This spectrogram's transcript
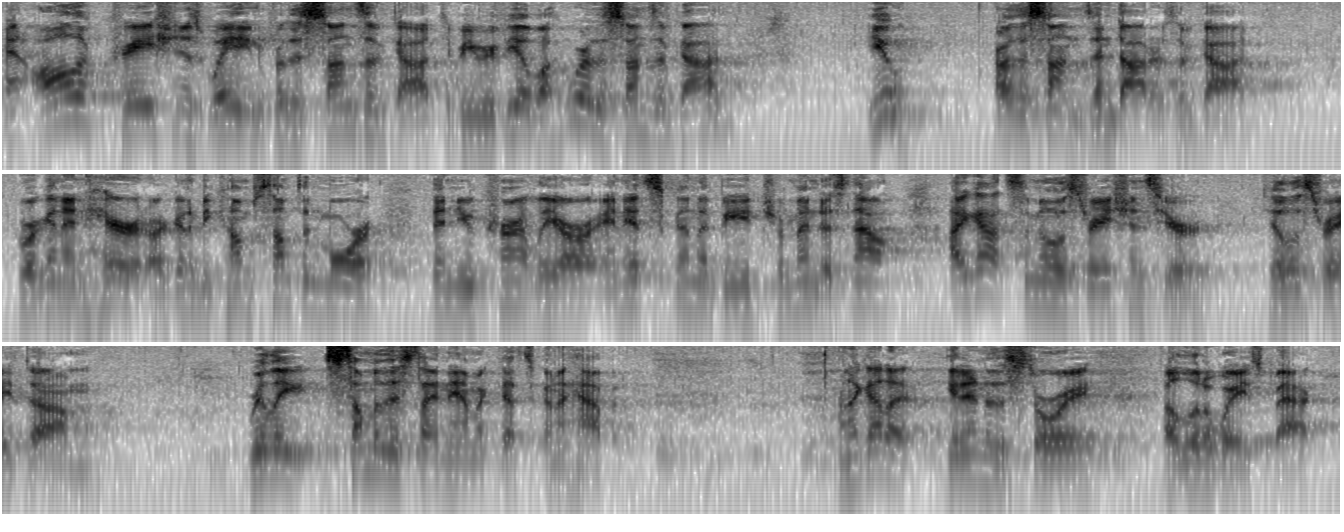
And all of creation is waiting for the sons of God to be revealed. Well, who are the sons of God? You are the sons and daughters of God who are going to inherit, are going to become something more than you currently are, and it's going to be tremendous. Now, I got some illustrations here to illustrate um, really some of this dynamic that's going to happen. And I got to get into the story a little ways back.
